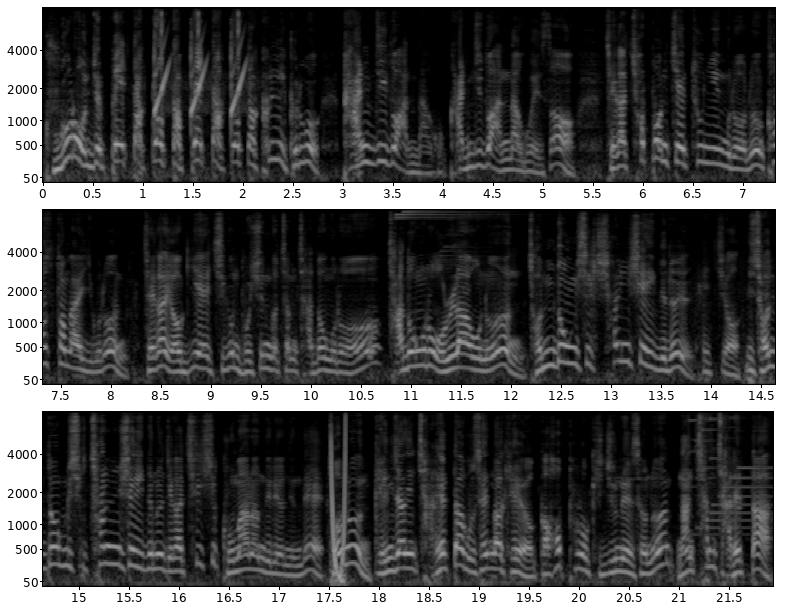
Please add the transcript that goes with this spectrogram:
그걸 언제 뺐다 꼈다 뺐다 꼈다 클릭 그리고 간지도 안 나고 간지도 안 나고 해서 제가 첫 번째 튜닝으로는 커스터마이징으로는 제가 여기에 지금 보시는 것처럼 자동으로 자동으로 올라오는 전동식 션쉐이드를 했죠. 이 전동식 션쉐이드는 제가 79만 원 드렸는데 저는 굉장히 잘했다고 생각해요. 그러니까 허프로 기준에서는 난 참 잘했다.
